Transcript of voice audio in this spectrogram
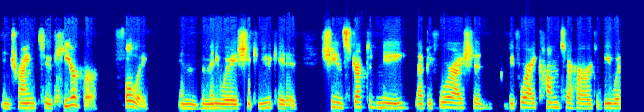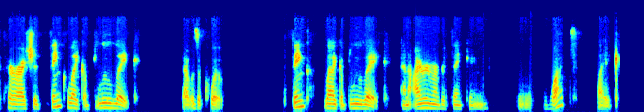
in trying to hear her fully in the many ways she communicated, she instructed me that before I should, before I come to her to be with her, I should think like a blue lake. That was a quote. Think like a blue lake. And I remember thinking, what? Like,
